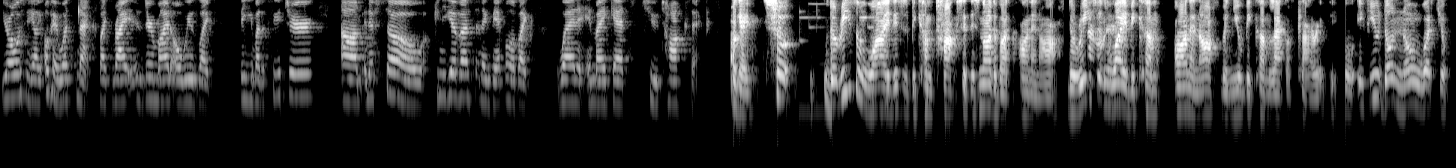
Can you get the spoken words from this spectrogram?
you're always thinking like, okay, what's next? Like, right? Is your mind always like thinking about the future? Um, and if so, can you give us an example of like when it might get too toxic? Okay, so the reason why this has become toxic is not about on and off. The reason why it become on and off when you become lack of clarity. So if you don't know what your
